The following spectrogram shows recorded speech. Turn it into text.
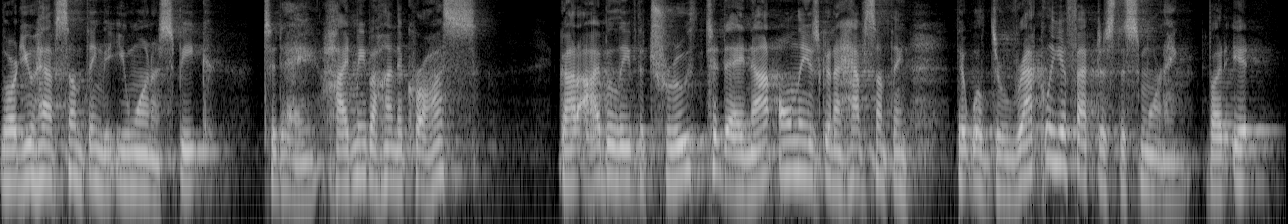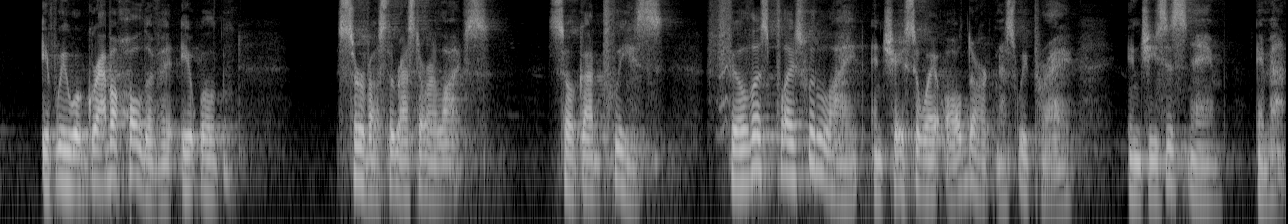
Lord, you have something that you want to speak today. Hide me behind the cross. God, I believe the truth today not only is going to have something that will directly affect us this morning, but it, if we will grab a hold of it, it will serve us the rest of our lives. So, God, please fill this place with light and chase away all darkness, we pray. In Jesus' name, amen.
